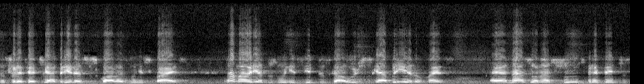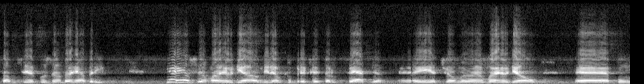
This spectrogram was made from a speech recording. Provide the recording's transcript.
os prefeitos reabrir as escolas municipais. Na maioria dos municípios gaúchos reabriram, mas é, na Zona Sul os prefeitos estavam se recusando a reabrir. E aí eu uma reunião, me lembro que o prefeito era o Féter, é, aí tivemos uma, uma reunião é, com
